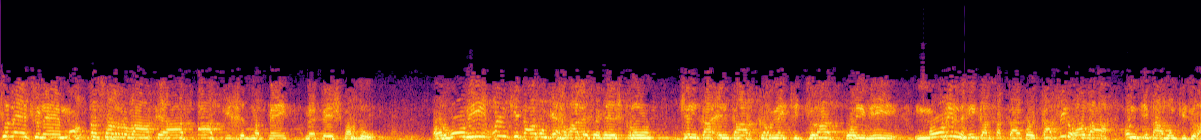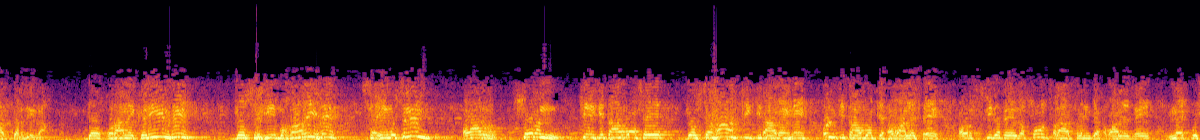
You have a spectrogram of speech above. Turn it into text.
چنے چنے مختصر واقعات آپ کی خدمت میں میں پیش کر دوں۔ اور وہ بھی ان کتابوں کے حوالے سے پیش کروں جن کا انکار کرنے کی جرات کوئی بھی مومن نہیں کر سکتا، کوئی کافر ہوگا، ان کتابوں کی جرات کر دے گا۔ جو قرآن کریم ہیں جو صحیح بخاری ہیں صحیح مسلم اور سورن کی کتابوں سے جو سہاں کی کتابیں ہیں، ان کتابوں کے حوالے سے اور سیرت رسول صلی اللہ علیہ وسلم کے حوالے سے میں کچھ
